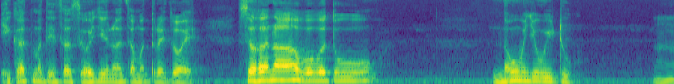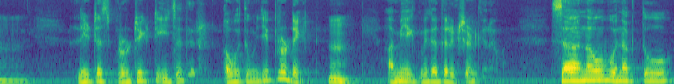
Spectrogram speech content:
एकात्मतेचा सहजीवनाचा मंत्र जो आहे सहना ववतू. नऊ म्हणजे we two hmm. Let's protect each other अवतू म्हणजे प्रोटेक्ट. आम्ही एकमेकाचं रक्षण करावं. सहनव बुनकतो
